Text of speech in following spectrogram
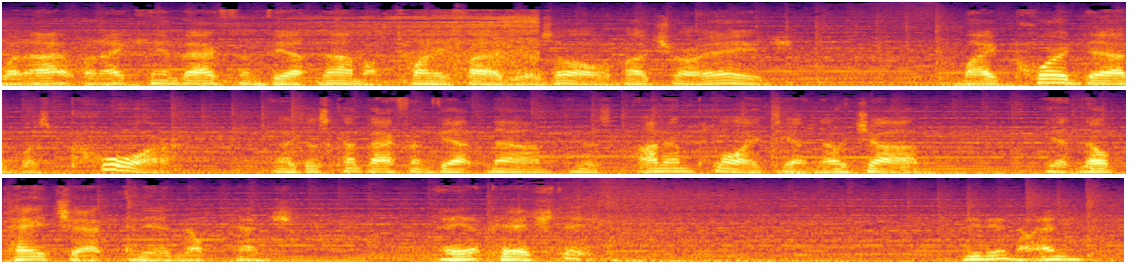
When I when I came back from Vietnam, I was 25 years old, about your age. My poor dad was poor. I just come back from Vietnam. He was unemployed. He had no job. He had no paycheck, and he had no pension. And he had a PhD. He didn't know anything.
